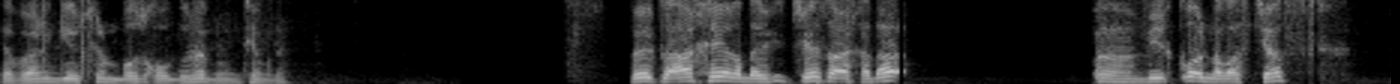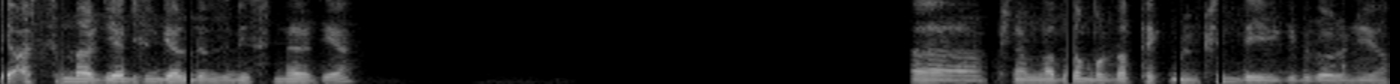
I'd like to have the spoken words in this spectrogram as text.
Ya buranın girişinin bozuk olduğunu hep unutuyorum ben. Böylelikle arkaya kadar gideceğiz. Arkada e, bir korna basacağız. Bir açsınlar diye, bizim geldiğimizi bilsinler diye. E, planladığım burada pek mümkün değil gibi görünüyor.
